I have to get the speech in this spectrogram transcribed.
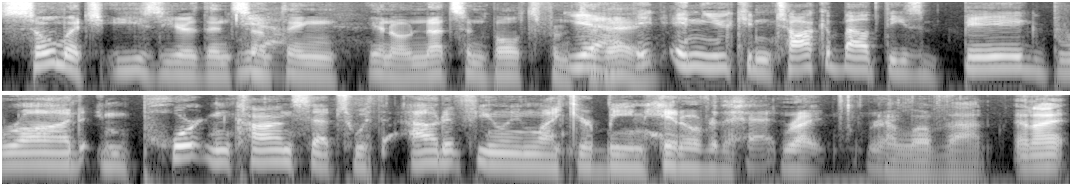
so much easier than Yeah. something you know nuts and bolts from Yeah, today. it, and you can talk about these big, broad, important concepts without it feeling like you're being hit over the head. right. I love that. And I,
